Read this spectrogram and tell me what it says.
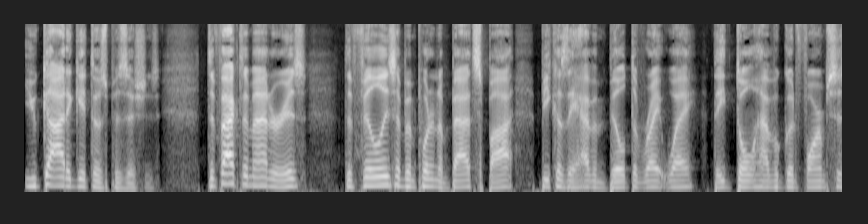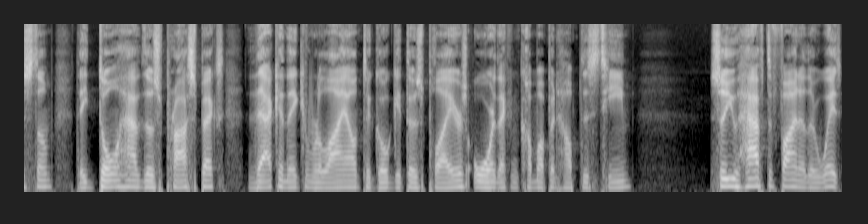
You got to get those positions. The fact of the matter is, the Phillies have been put in a bad spot because they haven't built the right way. They don't have a good farm system. They don't have those prospects that can they can rely on to go get those players or that can come up and help this team. So you have to find other ways.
